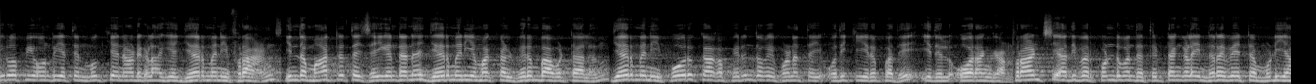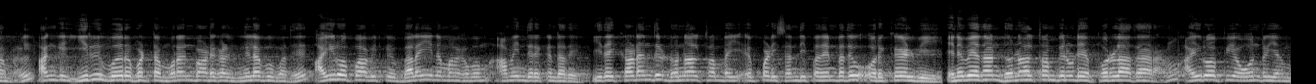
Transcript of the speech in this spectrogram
ஐரோப்பிய ஒன்றியத்தின் முக்கிய நாடுகளாகிய ஜெர்மனி பிரான்ஸ் இந்த மாற்றத்தை செய்கின்றன. ஜெர்மனிய மக்கள் விரும்பாவிட்டாலும் ஜெர்மனி போருக்காக பெருந்தொகை பணத்தை ஒதுக்கி இருப்பது இதில் ஓரங்கம். பிரான்சிய அதிபர் கொண்டு வந்த திட்டங்களை நிறைவேற்ற முடியாமல் அங்கு இரு வேறுபட்ட முரண்பாடுகள் நிலவுவது ஐரோப்பாவிற்கு பலவீனமாகவும் அமைந்திருக்கின்றது. இதை கடந்து டொனால்ட் ட்ரம்பை எப்படி சந்திப்பது என்பது ஒரு கேள்வி. எனவேதான் டொனால்ட் ட்ரம்பினுடைய பொருளாதாரம் ஐரோப்பிய ஒன்றியம்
